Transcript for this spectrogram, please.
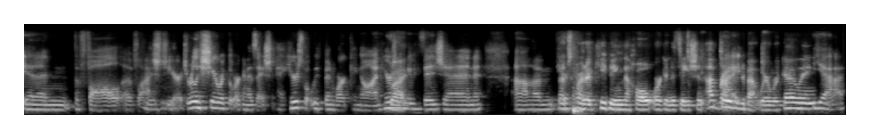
in the fall of last mm-hmm. year to really share with the organization hey here's what we've been working on here's right. our new vision um, that's part of, keeping the whole organization updated right. about where we're going yeah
